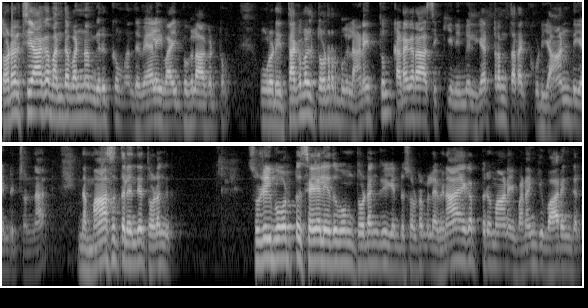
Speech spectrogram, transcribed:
தொடர்ச்சியாக வந்த வண்ணம் இருக்கும் அந்த வேலை வாய்ப்புகளாகட்டும் உங்களுடைய தகவல் தொடர்புகள் அனைத்தும் கடகராசிக்கு இனிமேல் ஏற்றம் தரக்கூடிய ஆண்டு என்று சொன்னால் இந்த மாதத்துலேருந்தே தொடங்குது. சுழி போட்டு செயல் எதுவும் தொடங்கு என்று சொல்கிறோமில்ல விநாயகப் பெருமானை வணங்கி வாருங்கள்.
